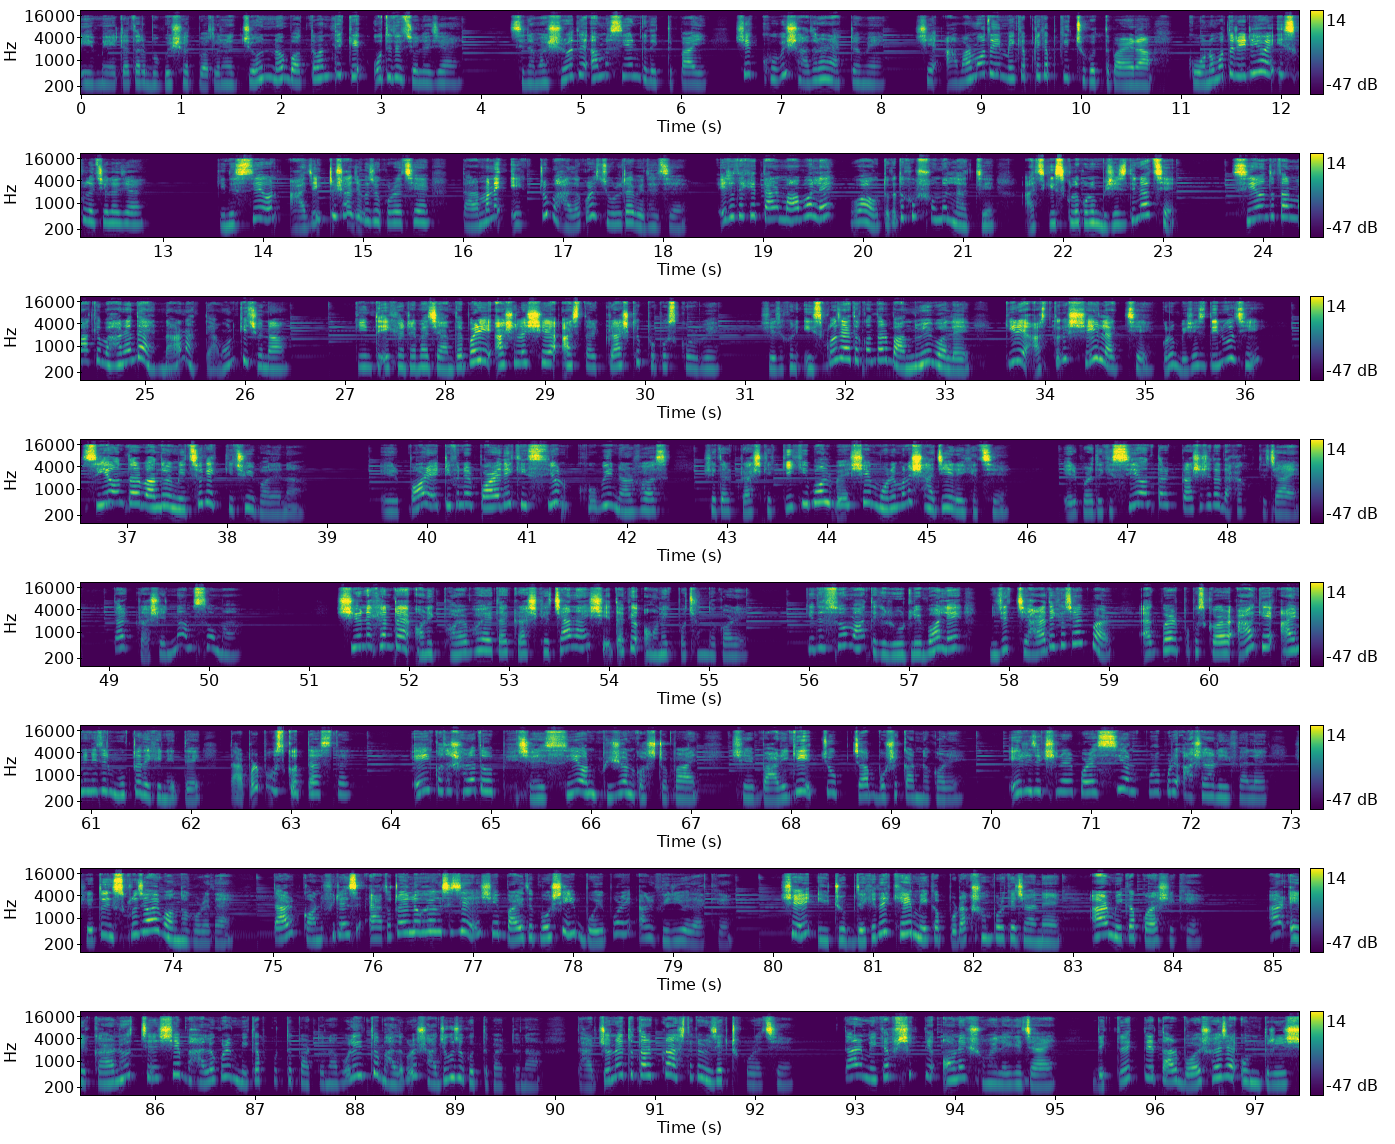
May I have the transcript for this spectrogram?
এই মেয়েটা তার ভবিষ্যৎ বদলানোর জন্য বর্তমান থেকে অতীতে চলে যায়। সিনেমার শুরুতে আমরা সিয়নকে দেখতে পাই। সে খুবই সাধারণ একটা মেয়ে। সে আমার মতো এই মেকআপ টেকআপ কিচ্ছু করতে পারে না। কোনো মতো রেডি হয়ে স্কুলে চলে যায়। কিন্তু সিয়ন আজ একটু সাজুগুজু করেছে। তার মানে একটু ভালো করে চুলটা বেঁধেছে। এটা দেখে তার মা বলে, ওয়াও, তোকে তো খুব সুন্দর লাগছে। আজকে স্কুলে কোনো বিশেষ দিন আছে? সিয়ন তো তার মাকে বাহানা দেয়, না না, তেমন কিছু না। কিন্তু এখানে আমরা জানতে পারি আসলে সে আজ তার ক্রাশকে প্রপোজ করবে। সে যখন স্কুলে যায় তখন তার বান্ধবী বলে, কিরে, আজ তোকে সেই লাগছে, কোনো বিশেষ দিন বুঝি? সিয়ন তার বান্ধবী মিৎসুকে কিছুই বলে না। এরপরে টিফিনের পরে দেখি সিয়ন খুবই নার্ভাস। সে তার ক্রাশকে কি কি বলবে সে মনে মনে সাজিয়ে রেখেছে। এরপরে দেখি সিয়ন তার ক্রাশের সাথে দেখা করতে যায়। তার ক্রাশের নাম সোমা। সিয়ন এখানটায় অনেক ভয়ে ভয়ে তার ক্রাশকে জানায় সে তাকে অনেক পছন্দ করে। কিন্তু সোমা তাকে রুডলি বলে, নিজের চেহারা দেখেছ একবার? একবার প্রপোজ করার আগে আইনে নিজের মুখটা দেখে নিতে, তারপর প্রপোজ করতে আসতে। এই কথা শুনে তো বেচারি সিয়ন ভীষণ কষ্ট পায়। সে বাড়ি গিয়ে চুপচাপ বসে কান্না করে। এই রিজেকশনের পরে সিয়ন পুরোপুরি আশা হারিয়ে ফেলে। সে তো স্কুলে যাওয়াই বন্ধ করে দেয়। তার কনফিডেন্স এতটাই লো হয়ে গেছে যে সে বাড়িতে বসেই বই পড়ে আর ভিডিও দেখে। সে ইউটিউব দেখে দেখে মেকআপ প্রোডাক্ট সম্পর্কে জানে আর মেকআপ করা শেখে। আর এর কারণ হচ্ছে সে ভালো করে মেকআপ করতে পারতো না বলেই তো ভালো করে সাজুগুজু করতে পারতো না। তার জন্যই তো তার ক্রাশ তাকে রিজেক্ট করেছে। তার মেকআপ শিখতে অনেক সময় লেগে যায়। দেখতে দেখতে তার বয়স হয়ে যায় উনত্রিশ।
